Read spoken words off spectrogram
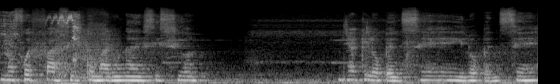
No fue fácil tomar una decisión, ya que lo pensé y lo pensé.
